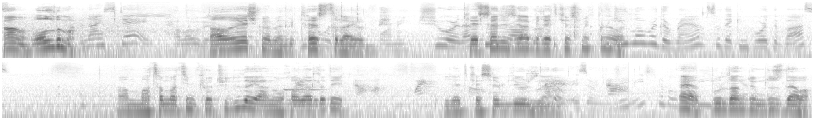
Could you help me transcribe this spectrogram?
Tamam oldu mu? Dalga geçme beni. Test driver'mış. Keseriz ya bilet kesmekte ne var? Tamam matematiğim kötüydü de yani o kadar da değil. Bilet kesebiliyoruz yani. Evet, buradan dümdüz devam.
